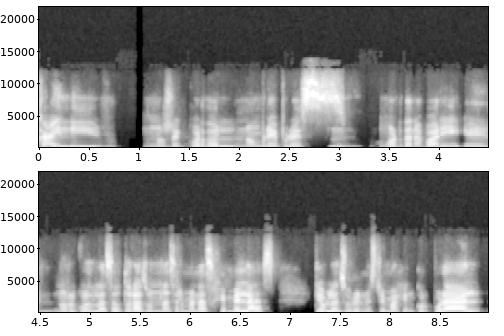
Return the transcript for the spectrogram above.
Kylie, no recuerdo el nombre, pero es mm. More Than a Body, no recuerdo las autoras, son unas hermanas gemelas que hablan sobre nuestra imagen corporal.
